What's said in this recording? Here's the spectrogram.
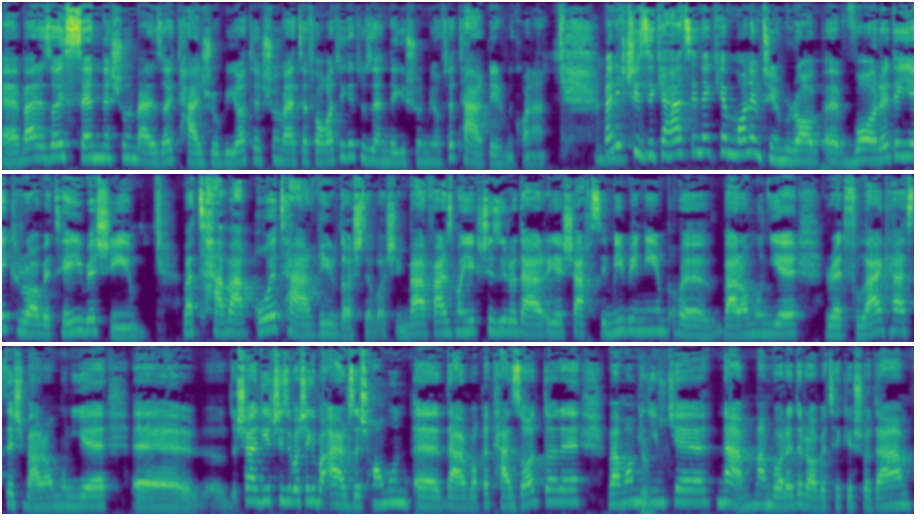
بر ازای سنشون بر ازای تجربیاتشون و اتفاقاتی که تو زندگیشون میفته تغییر می‌کنن. ولی چیزی که هست اینه که ما نمی‌تونیم وارد یک رابطه ای بشیم و توقع تغییر داشته باشیم. برفرض ما یک چیزی رو در یه شخصی می‌بینیم برامون یه رد فلگ هستش برامون یه شاید یه چیزی باشه که با ارزش هامون در واقع تضاد داره و ما میگیم که نه من وارد رابطه که شدم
